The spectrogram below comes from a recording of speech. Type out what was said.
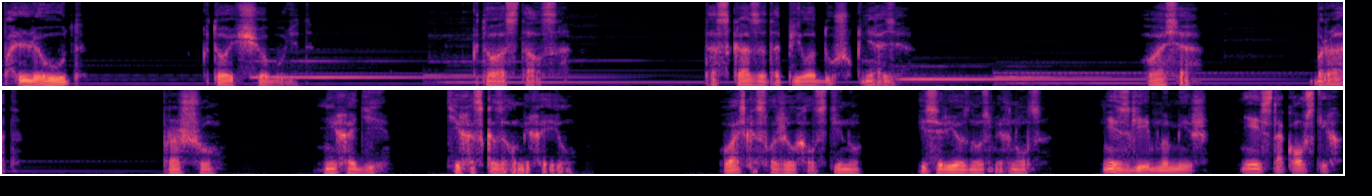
Полют. Кто еще будет? Кто остался? Тоска затопила душу князя. Вася, брат, прошу, не ходи, тихо сказал Михаил. Васька сложил холстину и серьезно усмехнулся. Не сгибну, Миш, не из таковских.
